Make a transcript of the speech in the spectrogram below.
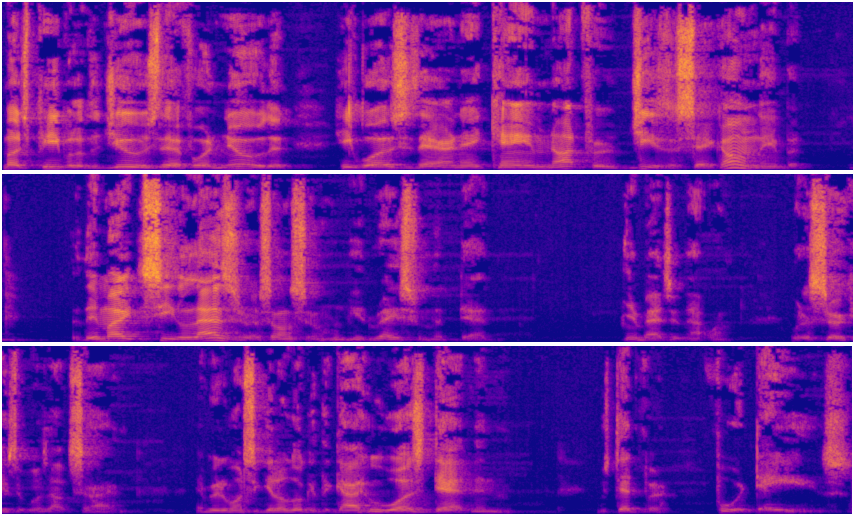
Much people of the Jews therefore knew that he was there, and they came not for Jesus' sake only, but that they might see Lazarus also, whom he had raised from the dead. Can you imagine that one? What a circus it was outside. Everybody wants to get a look at the guy who was dead and was dead for four days.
